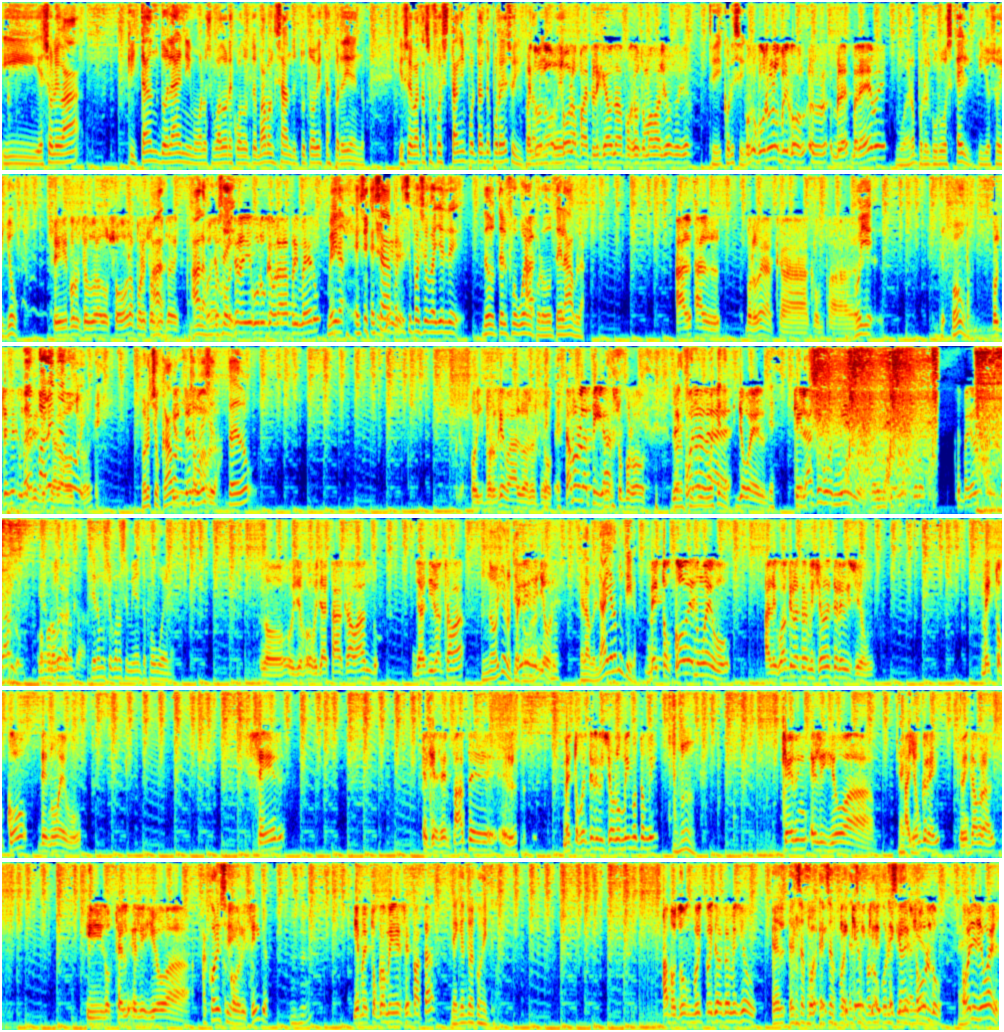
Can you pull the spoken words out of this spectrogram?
y eso le va quitando el ánimo a los jugadores cuando te va avanzando y tú todavía estás perdiendo. Y ese batazo fue tan importante por eso y para mí fue... solo para explicar nada porque es más valioso ya. Sí, sí. El gurú lo explicó eh, breve. Bueno, pero el gurú es él y yo soy yo. Sí, pero usted dura dos horas, por eso... Ah, te... ahora, José, le digo gurú que hablara primero? Mira, es, esa participación ayer de, de Dotel fue buena, ah. pero Dotel habla al, al, bueno, ven acá, compadre. Oye, oh. Usted se gusta criticar a otro, ¿eh? Pero chocaban muchas no veces ustedes dos. Oye, pero qué bárbaro. Dame un latigazo, por favor. Recuerda, Joel, que el látigo es mío. Pero que pegué Tiene, mucho, tiene mucho conocimiento, fue buena. No, yo ya está acabando ya iba a acabar. No, yo no te Miren, señores. ¿Es la verdad y es la mentira? Me tocó de nuevo, al igual que la transmisión de televisión, me tocó de nuevo ser el que se empate. me tocó en televisión lo mismo también. Kevin eligió a, a John Gray, Kevin Cabral, y Doctor eligió a, a Cory y me tocó a mí ese patá. ¿Y a quién tú escogiste? Ah, pues tú fuiste a la transmisión. Él, él se fue, él se fue, él se fue con Coricilla. Él es sordo. Oye, Joel.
